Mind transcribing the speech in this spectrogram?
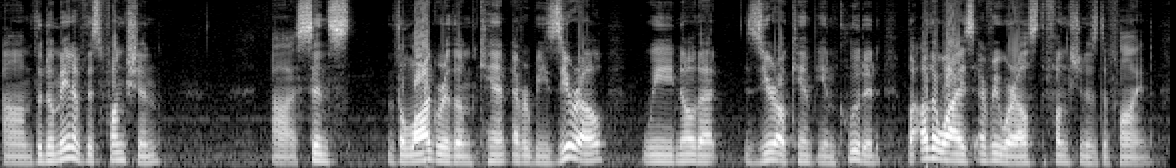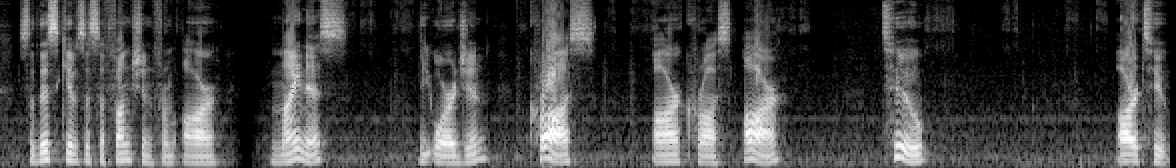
Um, the domain of this function, uh, since the logarithm can't ever be 0, we know that 0 can't be included, but otherwise everywhere else the function is defined. So this gives us a function from r minus the origin cross r cross r to r2.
